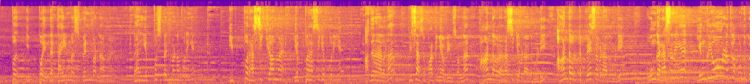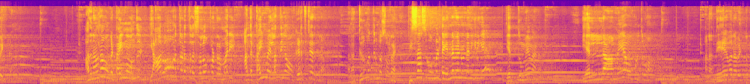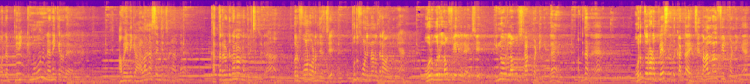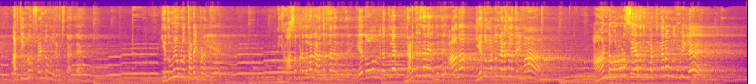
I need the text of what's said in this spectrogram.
இப்போ இப்போ இந்த டைமை ஸ்பெண்ட் பண்ணாம வேற எப்போ ஸ்பெண்ட் பண்ண போறீங்க? இப்போ ரசிக்காம எப்போ ரசிக்க போறீங்க? அதனாலதான் பிசாசு பார்த்தீங்க அப்படின்னு சொன்னா ஆண்டவரை ரசிக்க விடாதபடி ஆண்டவர்கிட்ட பேச விடாதபடி உங்க ரசனையை எங்கேயோ ஒரு இடத்துல கொண்டு போயிட்டு அதனால தான் உங்க டைமை வந்து யாரோ ஒருத்த இடத்துல செலவு பண்ற மாதிரி அந்த டைமை எல்லாத்தையும் அவன் கெடுத்துட்டே இருக்கிறான் நான் திரும்ப திரும்ப சொல்றேன். பிசாசுக்கு உங்கள்ட்ட என்ன வேணும்னு நினைக்கிறீங்க? எதுவுமே வேணாம். எல்லாமே அவன் கொடுத்துருவான். ஆனா தேவனை விட்டு உன்னை பிரிக்கணும்னு நினைக்கிறத அவன் இன்னைக்கு அழகா செஞ்சுட்டு இருக்கான்ல கத்தரை விட்டு தானே உன்னை பிரிச்சுட்டு இருக்கிறான் ஒரு ஃபோன் உடஞ்சிருச்சு. புது ஃபோன் இன்னொன்று தானே வாங்குனீங்க. ஒரு ஒரு லவ் ஃபெயிலியர் ஆயிடுச்சு. இன்னொரு லவ் ஸ்டார்ட் பண்ணீங்கல்ல அப்படிதானே ஒருத்தரோட பேசுறது கட் ஆயிடுச்சு. நாலு நாள் ஃபீல் பண்ணீங்க. அடுத்து இன்னொரு ஃப்ரெண்ட் உங்களுக்கு கிடைச்சிட்டாங்க எதுவுமே உங்களுக்கு தடைப்படலையே. நீ ஆசைப்பட்டதெல்லாம் நடந்துட்டு தானே இருக்குது. ஏதோ ஒரு விதத்துல நடந்துட்டு தானே இருக்குது. ஆனா எது மட்டும் நடக்கல தெரியுமா? ஆண்டவரோட சேர்றதுக்கு மட்டும்தானே உங்களுக்கு முடியல?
